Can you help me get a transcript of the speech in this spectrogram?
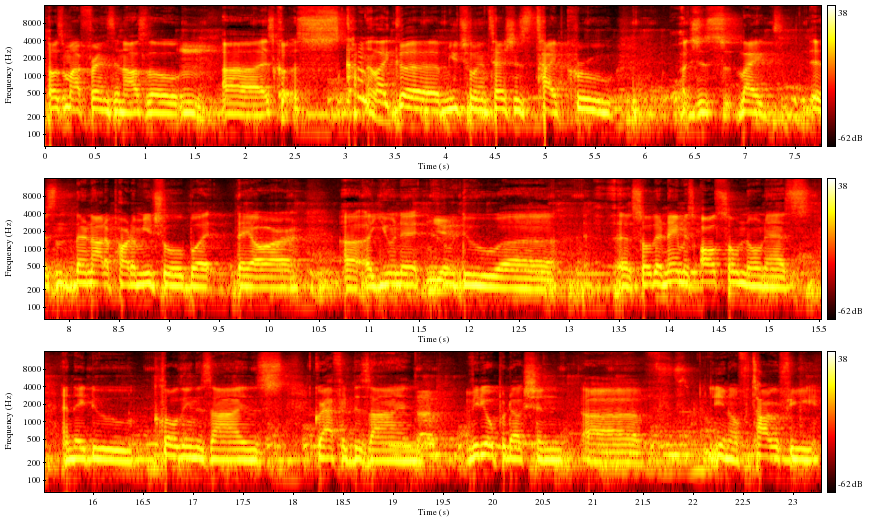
those are my friends in Oslo. Mm. Uh, it's, co- it's kind of like a mutual intentions type crew. uh, Just like they're not a part of mutual, but they are uh, a unit Yeah. who do. Uh, uh, so their name is also known as, and they do clothing designs, graphic design, video production, uh, you know, photography.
